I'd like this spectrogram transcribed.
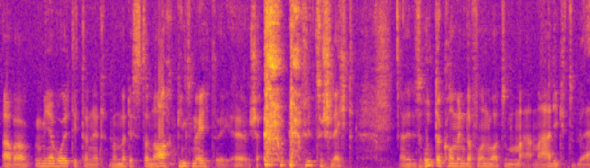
Aber mehr wollte ich da nicht. Wenn man das danach ging es mir echt äh, viel zu schlecht. Also das Runterkommen davon war zu madig zu, äh,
